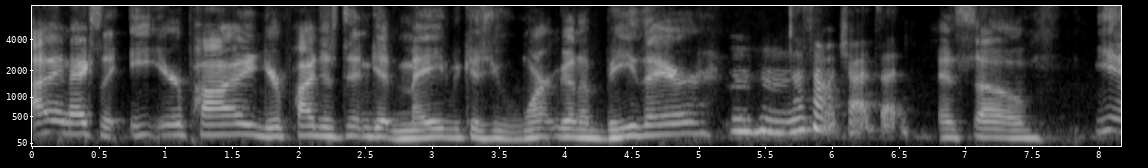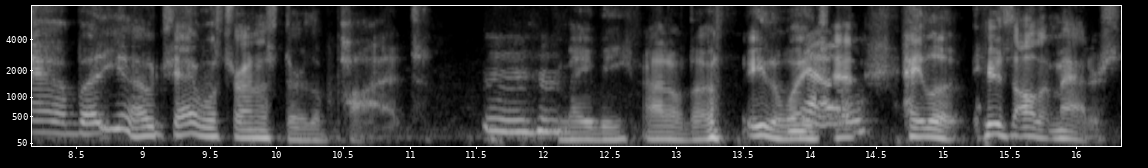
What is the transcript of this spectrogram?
I didn't actually eat your pie. Your pie just didn't get made because you weren't going to be there. hmm That's not what Chad said. And so, yeah, but you know, Chad was trying to stir the pot. hmm Maybe. I don't know. Either way, Chad. Hey, look, here's all that matters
